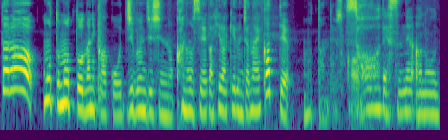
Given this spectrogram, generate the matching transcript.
たらもっともっと何かこう自分自身の可能性が開けるんじゃないかって思ったんですか？そうですね。あの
